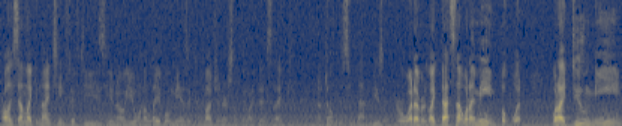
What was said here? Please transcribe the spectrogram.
probably sound like 1950s, you know, you want to label me as a curmudgeon or something like this. Like, you know, don't listen to that music or whatever. Like, that's not what I mean. But what, what I do mean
